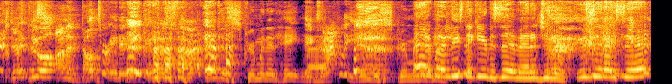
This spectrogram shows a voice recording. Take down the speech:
just pure unadulterated hate was fine. Indiscriminate hate, man. Exactly. Indiscriminate Hey, but at least they keep the same energy though. You see what I said?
